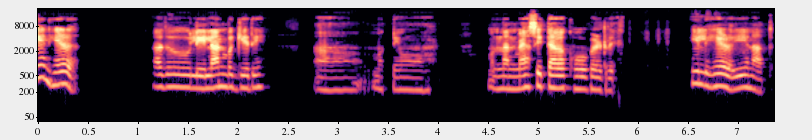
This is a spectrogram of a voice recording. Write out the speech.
ಏನು ಹೇಳ? ಅದು ಲೀಲಾನ್ ಬಗ್ಗೆ ರೀ ಮತ್ತು ನೀವು ನನ್ನ ಮ್ಯಾಸ್ ಇಟ್ಟಾಗಕ್ಕೆ ಹೋಗ್ಬೇಡ್ರಿ. ಇಲ್ಲಿ ಹೇಳು, ಏನಾತ?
